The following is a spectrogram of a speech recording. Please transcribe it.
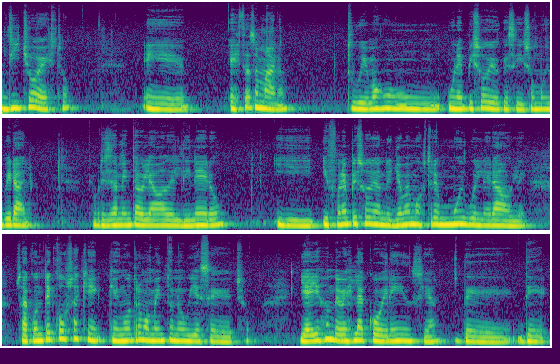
Dicho esto, eh, esta semana tuvimos un, episodio que se hizo muy viral, que precisamente hablaba del dinero y, fue un episodio donde yo me mostré muy vulnerable. O sea, conté cosas que, en otro momento no hubiese hecho. Y ahí es donde ves la coherencia de,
